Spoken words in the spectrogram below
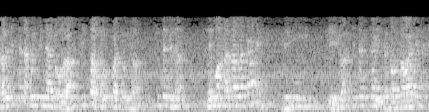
Kalau kita nak boleh pinjam ke orang, kita pun patutnya, kita kena semak latar belakang ni. Jadi, okay, kan? kita cari ke kawan-kawan dia.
